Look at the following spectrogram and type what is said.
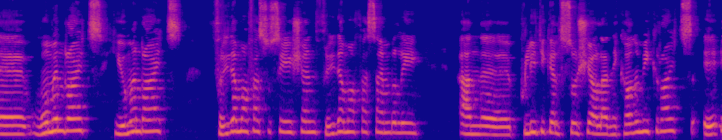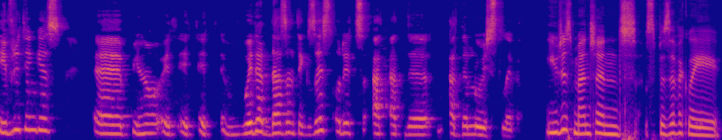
uh, women rights, human rights, freedom of association, freedom of assembly, and uh, political, social, and economic rights, everything is. Uh, you know, it, it, it whether it doesn't exist or it's at, at the at the lowest level. You just mentioned specifically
